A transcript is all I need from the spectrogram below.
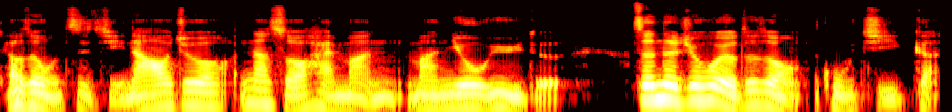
调整我自己，然后就那时候还蛮蛮忧郁的，真的就会有这种孤寂感。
